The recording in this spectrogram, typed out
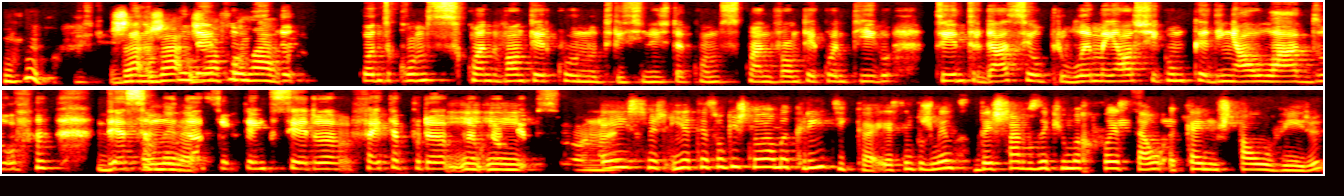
já, já, já foi lá. Quando, como se quando vão ter com o nutricionista, como se quando vão ter contigo, te entregasse o problema e elas ficam um bocadinho ao lado dessa mudança que tem que ser eh, feita por a, e, própria pessoa. Não é? é isso mesmo. E atenção que isto não é uma crítica, é simplesmente deixar-vos aqui uma reflexão a quem nos está a ouvir.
